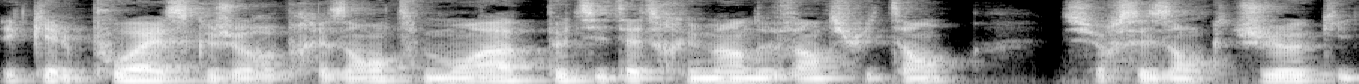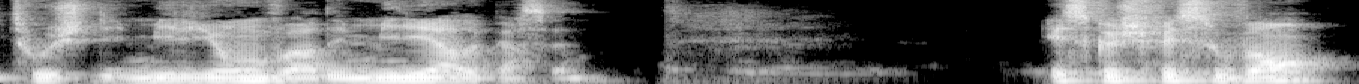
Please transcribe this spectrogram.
Et quel poids est-ce que je représente, moi, petit être humain de 28 ans, sur ces enjeux qui touchent des millions, voire des milliards de personnes? Et ce que je fais souvent,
